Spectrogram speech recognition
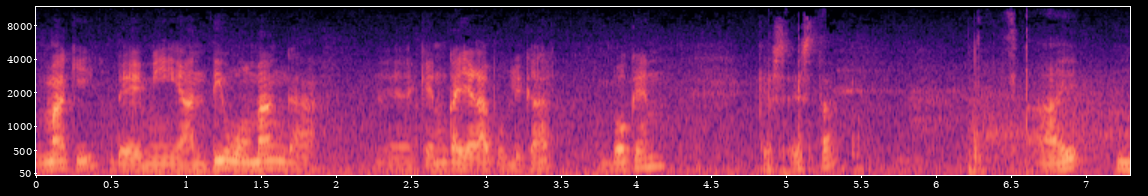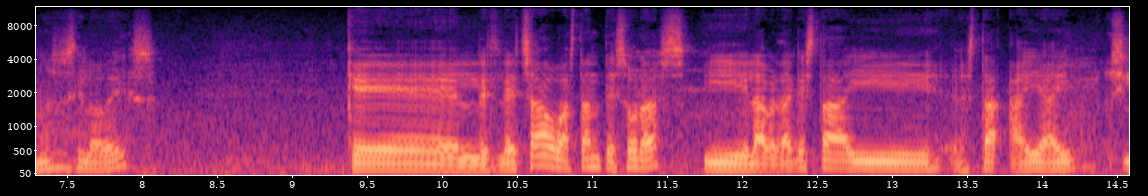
Maki, de mi antiguo manga eh, que nunca llegué a publicar, Boken, que es esta. Ahí, no sé si lo veis que le, le he echado bastantes horas y la verdad que está ahí, está ahí, ahí. Si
